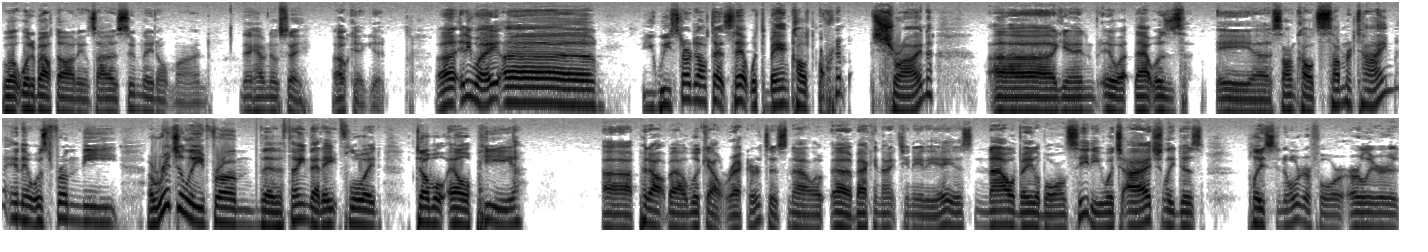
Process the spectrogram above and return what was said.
Well, what about the audience? I assume they don't mind. They have no say. Okay, good. Uh, anyway, uh, we started off that set with the band called Crimp Shrine. Uh, again, it, that was a uh, song called Summertime, and it was from the originally from the thing that Ate Floyd double LP uh, put out by Lookout Records. It's now uh, back in 1988. It's now available on CD, which I actually just placed an order for earlier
